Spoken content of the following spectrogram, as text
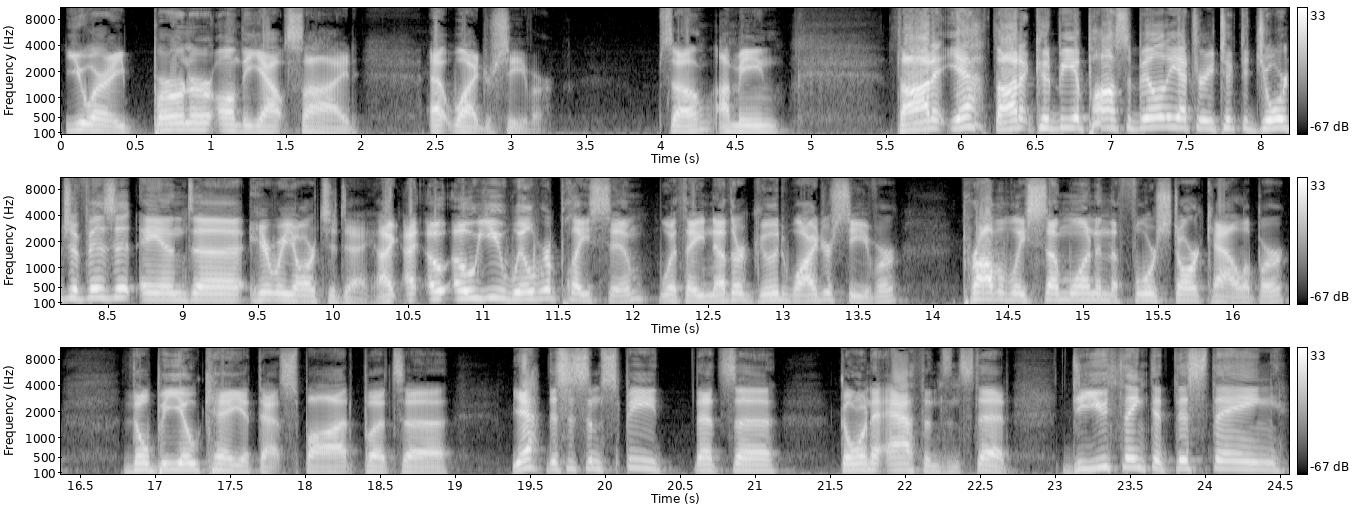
You are a burner on the outside at wide receiver. So, I mean, thought it, yeah, thought it could be a possibility after he took the Georgia visit, and uh, here we are today. I, I, O- OU will replace him with another good wide receiver, probably someone in the four-star caliber. They'll be okay at that spot, but uh, yeah, this is some speed that's uh, going to Athens instead. Do you think that this thing?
